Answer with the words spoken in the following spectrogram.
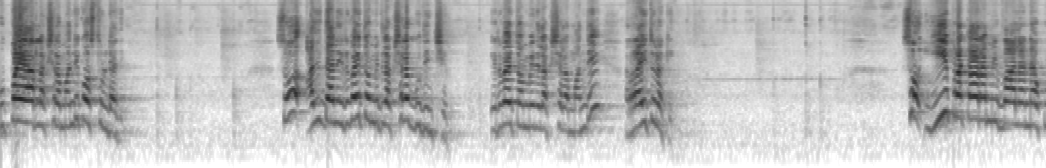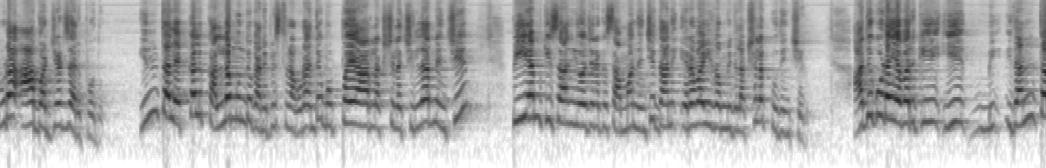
ముప్పై ఆరు లక్షల మందికి వస్తుండేది. సో అది దాని ఇరవై తొమ్మిది లక్షలకు కుదించారు. ఇరవై తొమ్మిది లక్షల మంది రైతులకి. సో ఈ ప్రకారం ఇవ్వాలన్నా కూడా ఆ బడ్జెట్ సరిపోదు. ఇంత లెక్కలు కళ్ళ ముందు కనిపిస్తున్నా కూడా అంటే ముప్పై ఆరు లక్షల చిల్లర నుంచి పిఎం కిసాన్ యోజనకు సంబంధించి దాన్ని ఇరవై తొమ్మిది లక్షలకు కుదించారు. అది కూడా ఎవరికి ఈ ఇదంతా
